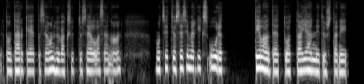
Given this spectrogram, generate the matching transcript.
Että on tärkeää, että se on hyväksytty sellaisenaan. Mutta sitten jos esimerkiksi uudet tilanteet tuottaa jännitystä, niin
